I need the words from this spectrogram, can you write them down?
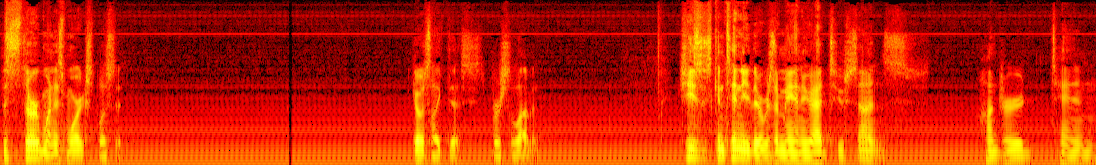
This third one is more explicit. It goes like this, verse 11. Jesus continued, There was a man who had two sons, 110,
